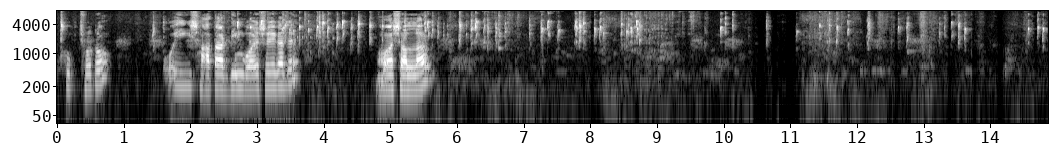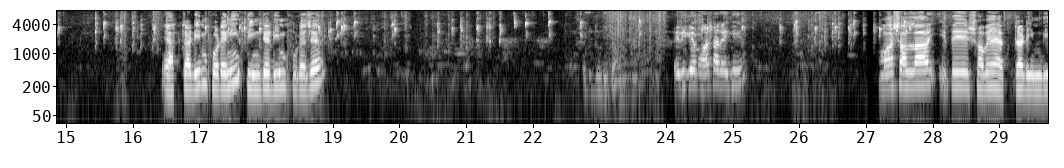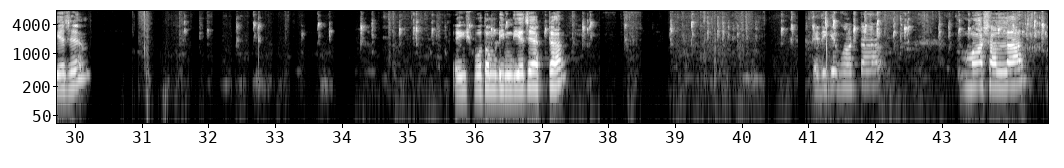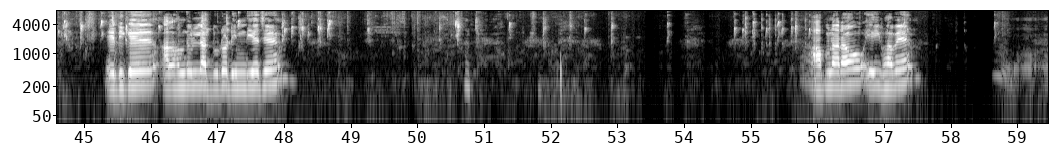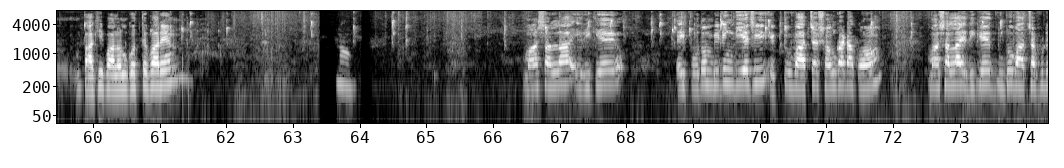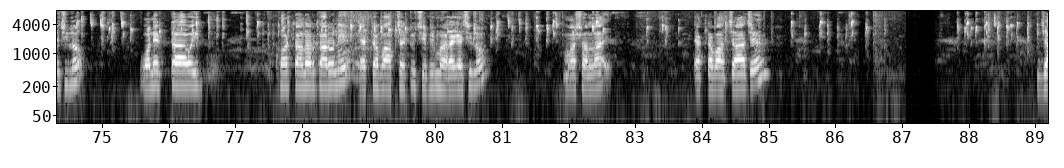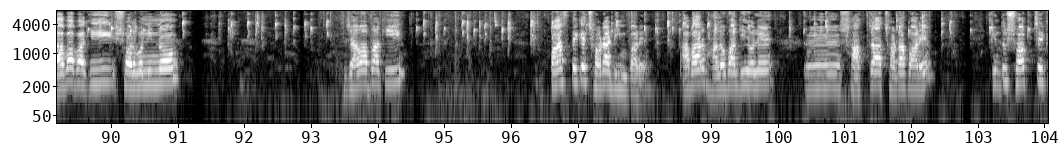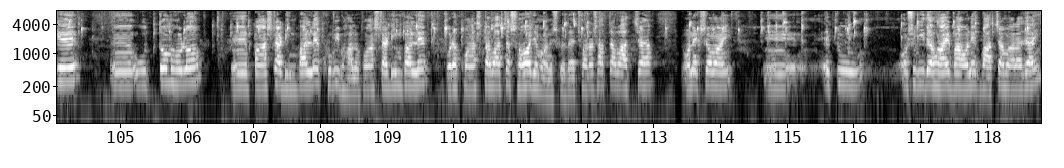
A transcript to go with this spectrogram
খুব ছোট। ওই সাত আট দিন বয়স হয়ে গেছে। মাশাল্লাহ একটা ডিম ফোটেনি তিনটে ডিম ফুটেছে। এদিকে ভাঁটা দেখি। মাশাল্লাহ এতে সবে একটা ডিম দিয়েছে। এই প্রথম ডিম দিয়েছে একটা। এদিকে ভাঁটটা মাশাল্লাহ। এদিকে আলহামদুলিল্লাহ দুটো ডিম দিয়েছে। আপনারাও এইভাবে পাখি পালন করতে পারেন। মাশাল্লাহ এদিকে এই প্রথম বিডিং দিয়েছি একটু বাচ্চার সংখ্যাটা কম। মাশাল্লাহ এদিকে দুটো বাচ্চা ফুটেছিল। অনেকটা ওই খড় টানার কারণে একটা বাচ্চা একটু চেপে মারা গেছিল। মাশাল্লাহ একটা বাচ্চা আছে। জাবা পাখি, সর্বনিম্ন। জাবা পাখি পাঁচ থেকে ছটা ডিম পাড়ে। আবার ভালো পাখি হলে সাতটা, ছটা পাড়ে। কিন্তু সব থেকে উত্তম হলো পাঁচটা ডিম পারলে খুবই ভালো। পাঁচটা ডিম পারলে ওরা পাঁচটা বাচ্চা সহজে মানুষ করে দেয়। ছটা, সাতটা বাচ্চা অনেক সময় একটু অসুবিধা হয় বা অনেক বাচ্চা মারা যায়।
